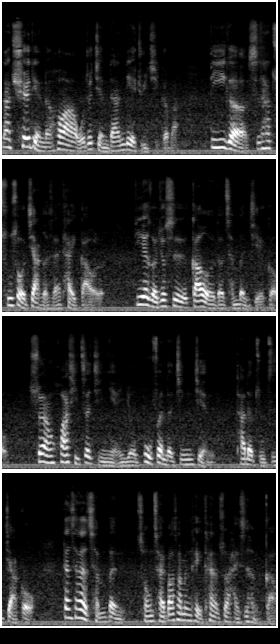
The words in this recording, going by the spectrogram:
那缺点的话，我就简单列举几个吧。第一个是它出售价格实在太高了。第二个就是高额的成本结构，虽然花旗这几年有部分的精简它的组织架构，但是它的成本从财报上面可以看得出来还是很高。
